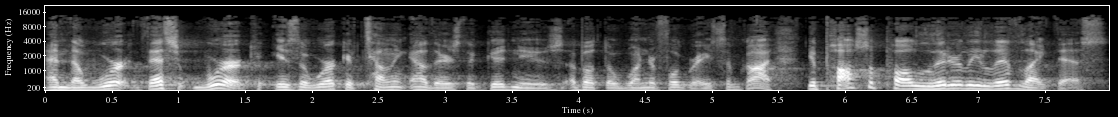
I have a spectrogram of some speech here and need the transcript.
And the work, this work is the work of telling others the good news about the wonderful grace of God. The Apostle Paul literally lived like this.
